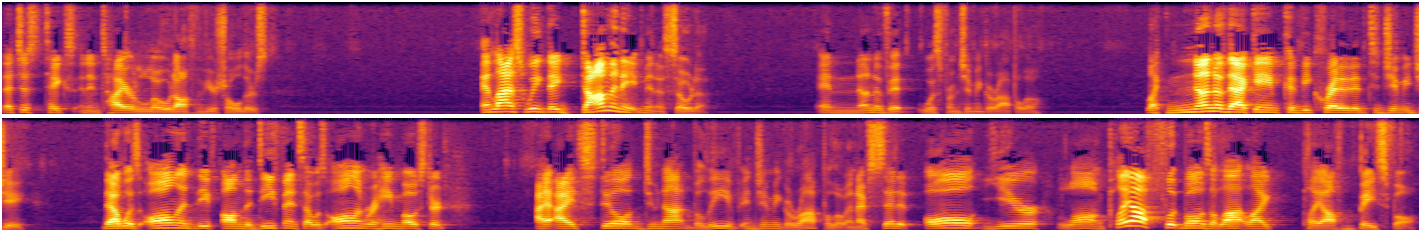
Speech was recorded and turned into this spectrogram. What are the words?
that just takes an entire load off of your shoulders. And last week, they dominate Minnesota. And none of it was from Jimmy Garoppolo. Like, none of that game could be credited to Jimmy G. That was all on the defense. That was all on Raheem Mostert. I, I still do not believe in Jimmy Garoppolo, and I've said it all year long. Playoff football is a lot like playoff baseball.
